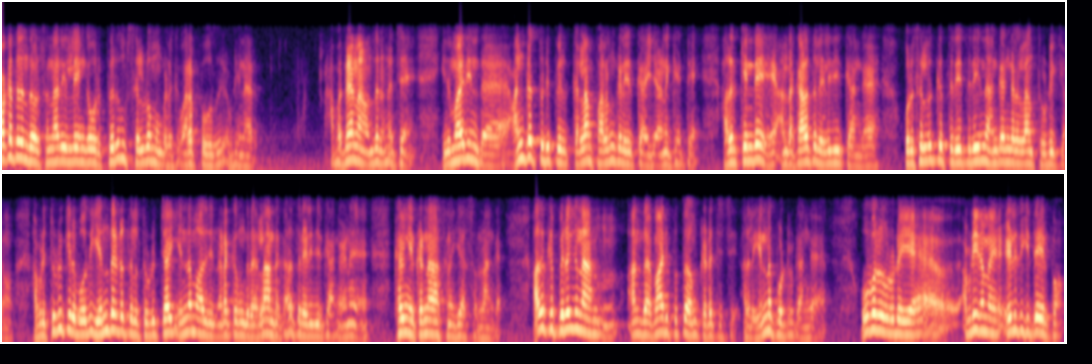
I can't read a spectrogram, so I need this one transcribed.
பக்கத்தில் இருந்தவர் சொன்னார் இல்லை இங்கே ஒரு பெரும் செல்வம் உங்களுக்கு வரப்போகுது அப்படின்னாரு. அப்போ தான் நான் வந்து நினச்சேன். இது மாதிரி இந்த அங்கத்துடிப்பிற்கெல்லாம் பலன்கள் இருக்கா ஐயான்னு கேட்டேன். அதற்கென்றே அந்த காலத்தில் எழுதியிருக்காங்க ஒரு சிலருக்கு திடீர் திடீர்னு அங்கங்கள் எல்லாம் துடிக்கும். அப்படி துடிக்கிற போது எந்த இடத்துல துடிச்சா என்ன மாதிரி நடக்குங்கிறதெல்லாம் அந்த காலத்தில் எழுதியிருக்காங்கன்னு கவிஞர் கண்ணதாசன் ஐயா சொன்னாங்க. அதுக்கு பிறகு நான் அந்த மாதிரி புத்தகம் கிடச்சிச்சு. அதில் என்ன போட்டிருக்காங்க? ஒவ்வொருவருடைய அப்படி நம்ம எழுதிக்கிட்டே இருப்போம்.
